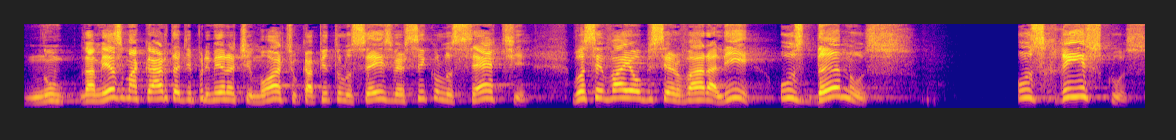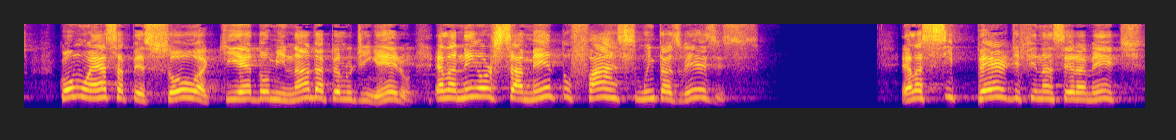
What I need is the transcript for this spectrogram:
Na mesma carta de 1 Timóteo, capítulo 6, versículo 7, você vai observar ali os danos, os riscos, como essa pessoa que é dominada pelo dinheiro, ela nem orçamento faz muitas vezes. Ela se perde financeiramente.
